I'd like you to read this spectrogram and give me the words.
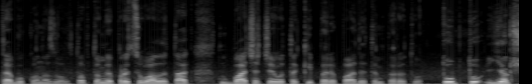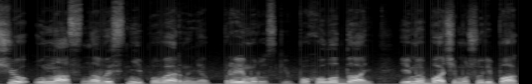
тебуконазолу. Тобто ми працювали так, бачачи отакі перепади температур. Тобто, якщо у нас навесні повернення приморозків, похолодань, і ми бачимо, що ріпак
